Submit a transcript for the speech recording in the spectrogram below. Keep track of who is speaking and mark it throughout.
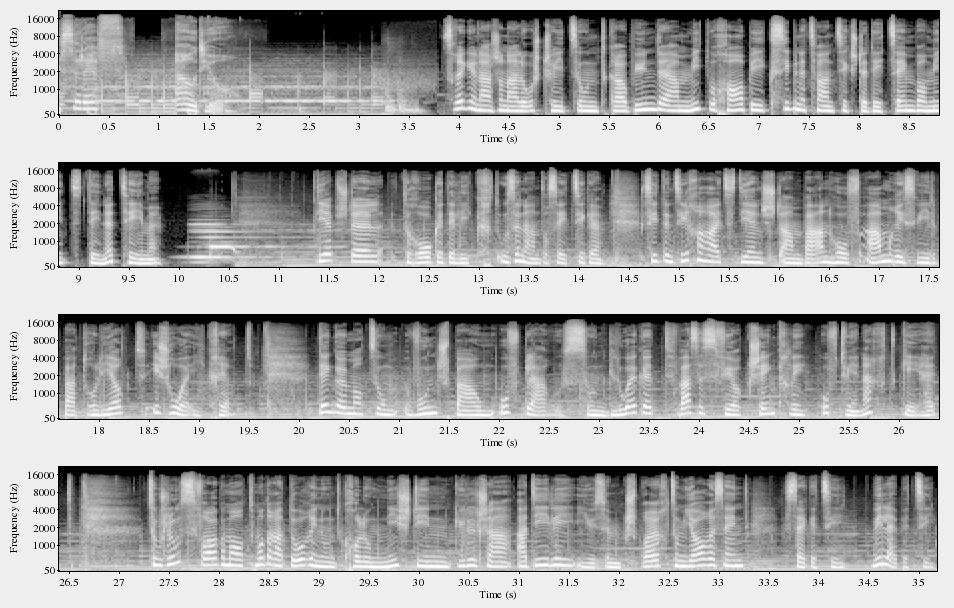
Speaker 1: SRF Audio.
Speaker 2: Das Regionaljournal Ostschweiz und Graubünden am Mittwochabend, 27. Dezember mit diesen Themen. Diebstahl, Drogendelikt, Auseinandersetzungen. Seit der Sicherheitsdienst am Bahnhof Amriswil patrouilliert, ist Ruhe eingekehrt. Dann gehen wir zum Wunschbaum auf Glarus und schauen, was es für Geschenke auf die Weihnacht gegeben hat. Zum Schluss fragen wir die Moderatorin und Kolumnistin Gülscha Adili in unserem Gespräch zum Jahresende, sagen sie, wie leben sie?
